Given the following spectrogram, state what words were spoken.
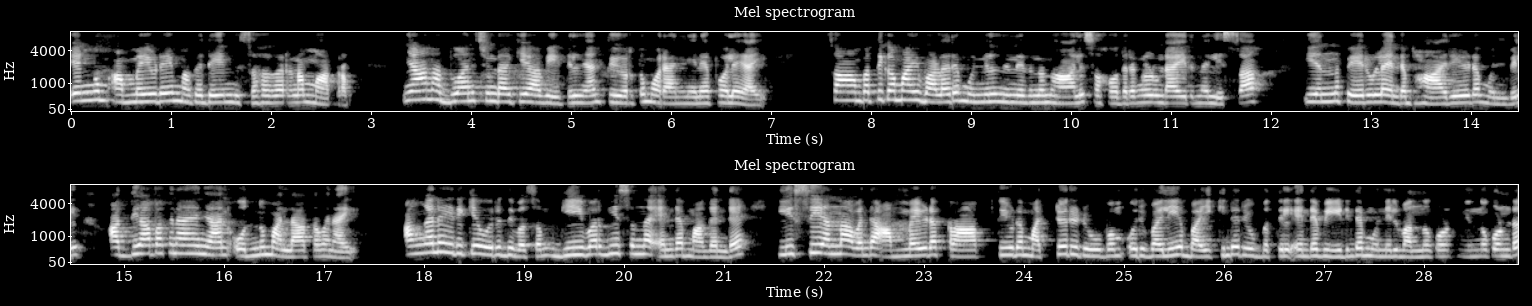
എങ്ങും അമ്മയുടെയും മകന്റെയും നിസ്സഹകരണം മാത്രം. ഞാൻ അധ്വാനിച്ചുണ്ടാക്കിയ ആ വീട്ടിൽ ഞാൻ തീർത്തും ഒരന്യനെ പോലെയായി. സാമ്പത്തികമായി വളരെ മുന്നിൽ നിന്നിരുന്ന നാല് സഹോദരങ്ങൾ ഉണ്ടായിരുന്ന ലിസ എന്ന പേരുള്ള എന്റെ ഭാര്യയുടെ മുൻപിൽ അധ്യാപകനായ ഞാൻ ഒന്നുമല്ലാത്തവനായി. അങ്ങനെ ഇരിക്കെ ഒരു ദിവസം ഗീവർഗീസ് എന്ന എന്റെ മകന്റെ ലിസി എന്ന അവന്റെ അമ്മയുടെ പ്രാപ്തിയുടെ മറ്റൊരു രൂപം ഒരു വലിയ ബൈക്കിന്റെ രൂപത്തിൽ എന്റെ വീടിന്റെ മുന്നിൽ വന്നു നിന്നുകൊണ്ട്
